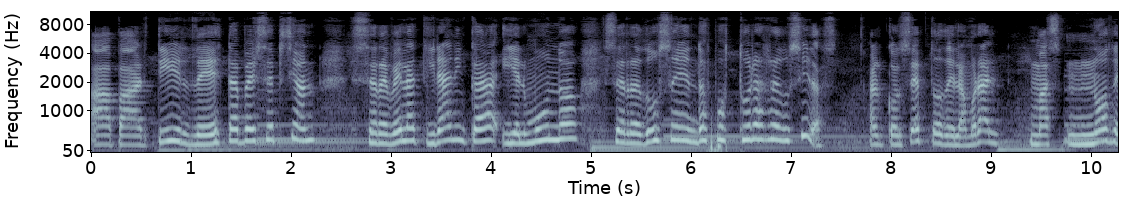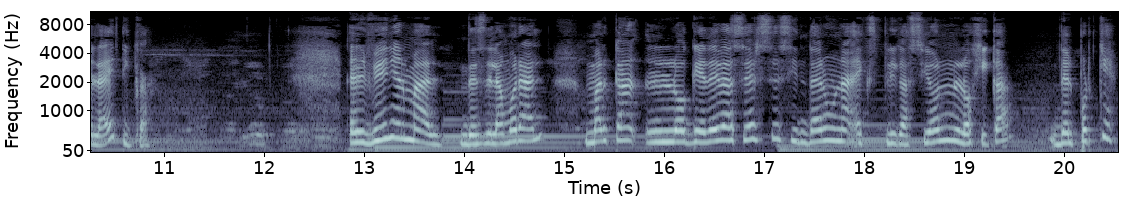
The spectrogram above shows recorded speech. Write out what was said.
a partir de esta percepción, se revela tiránica y el mundo se reduce en dos posturas reducidas, al concepto de la moral, más no de la ética. El bien y el mal, desde la moral, marcan lo que debe hacerse sin dar una explicación lógica del por qué.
